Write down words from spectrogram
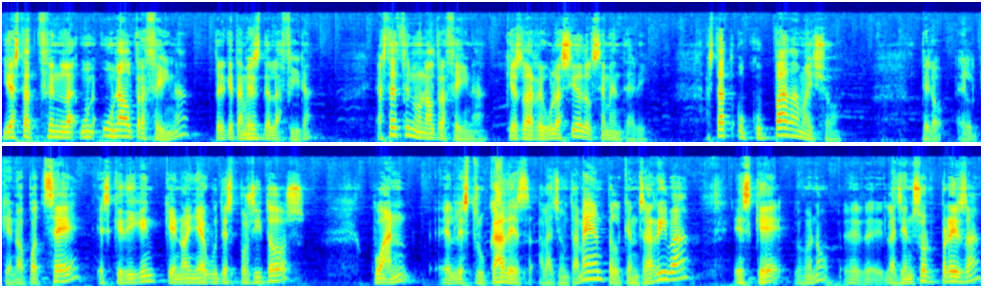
ja ha estat fent la, un, una altra feina, perquè també és de la fira, ha estat fent una altra feina, que és la regulació del cementeri. Ha estat ocupada amb això. Però el que no pot ser és que diguen que no hi ha hagut expositors quan les trucades a l'Ajuntament, pel que ens arriba, és que bueno, eh, la gent sorpresa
